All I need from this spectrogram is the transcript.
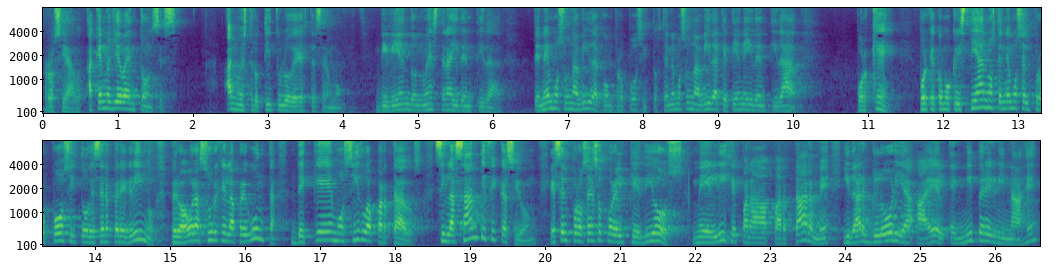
rociado. ¿A qué nos lleva entonces? A nuestro título de este sermón, viviendo nuestra identidad tenemos una vida con propósitos, tenemos una vida que tiene identidad. ¿Por qué? Porque como cristianos tenemos el propósito de ser peregrinos, pero ahora surge la pregunta, ¿de qué hemos sido apartados? Si la santificación es el proceso por el que Dios me elige para apartarme y dar gloria a Él en mi peregrinaje,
